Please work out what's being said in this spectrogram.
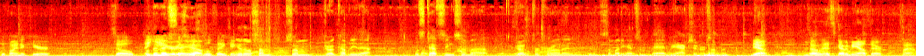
to find a cure. So a Well, year say, is wishful um, thinking. Yeah, there was some some drug company that was testing some uh, drug for corona, and then somebody had some bad reaction or something. yeah. So that's got to be out there. Yeah.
